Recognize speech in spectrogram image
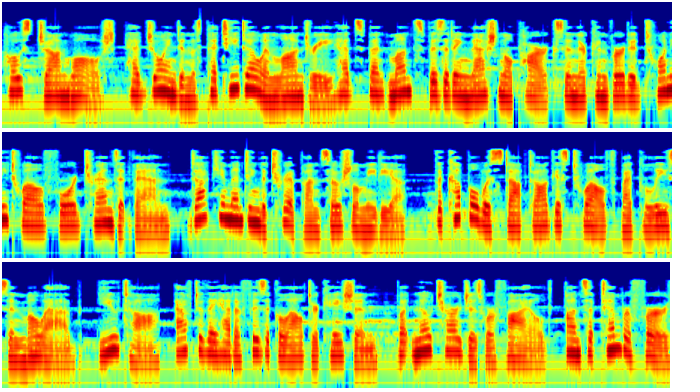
host John Walsh, had joined in the Petito and Laundrie had spent months visiting national parks in their converted 2012 Ford Transit van, documenting the trip on social media. The couple was stopped August 12 by police in Moab, Utah, after they had a physical altercation, but no charges were filed. On September 1,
